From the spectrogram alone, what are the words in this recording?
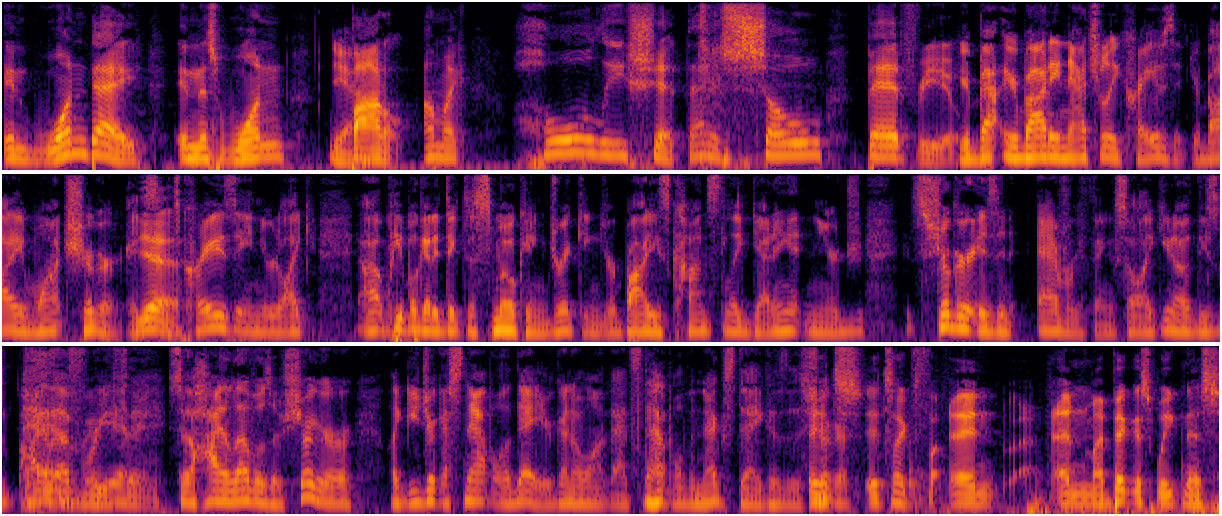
in one day in this one Yeah. bottle. I'm like, holy shit, that is so bad for you. Your ba- your body naturally craves it. Your body wants sugar. It's, Yeah. it's crazy, and you're like, uh, people get addicted to smoking, drinking. Your body's constantly getting it, and your sugar is in everything. So, like you know, these high levels. Everything. So high levels of sugar, like you drink a Snapple a day, you're gonna want that Snapple the next day because of the sugar. It's it's like and and my biggest weakness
